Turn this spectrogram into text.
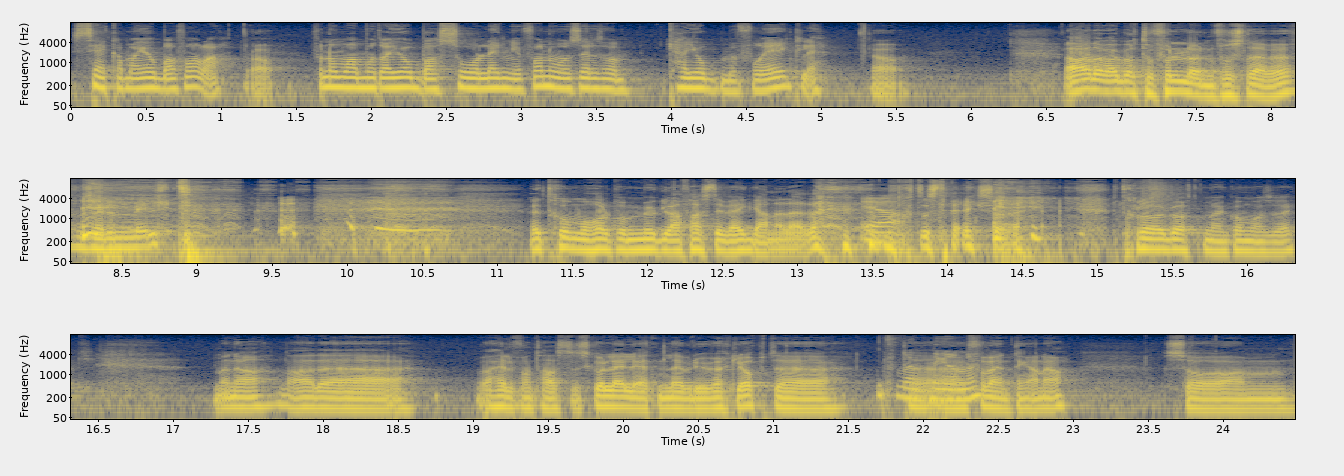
se hva vi har jobba for. da. Ja. For når man måtte ha jobba så lenge for noe, så er det sånn Hva jobber vi for, egentlig? Ja. ja, det var godt å få lønn for strevet, for å si det mildt. Jeg tror vi holdt på å mugle fast i veggene der Ja. borte hos deg, så jeg tror det var godt vi kom oss vekk. Men ja, nei, det var helt fantastisk. Og leiligheten levde jo virkelig opp til Forventningene. til forventningene ja. Så um,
